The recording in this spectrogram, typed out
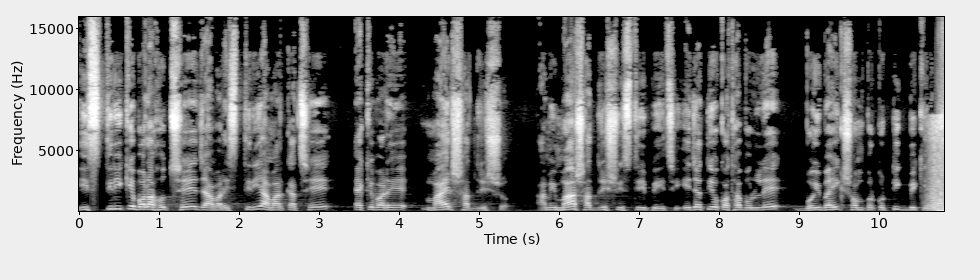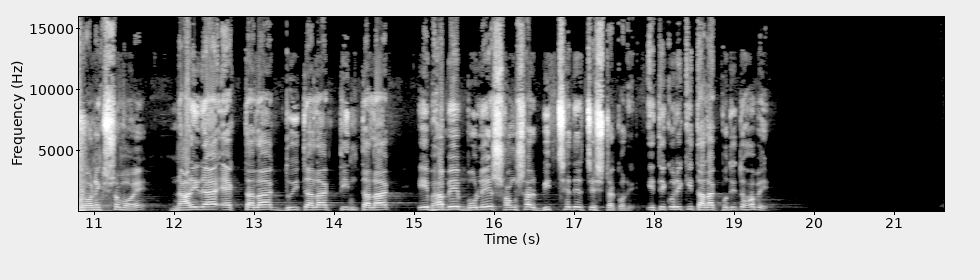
স্ত্রীকে বলা হচ্ছে যে আমার স্ত্রী আমার কাছে একেবারে মায়ের সাদৃশ্য। আমি মা সাদৃশ্য স্ত্রী পেয়েছি। এ জাতীয় কথা বললে বৈবাহিক সম্পর্ক টিকবে কি অনেক সময় নারীরা এক তালাক, দুই তালাক, তিন তালাক এভাবে বলে সংসার বিচ্ছেদের চেষ্টা করে। এতে করে কি তালাক পতিত হবে?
